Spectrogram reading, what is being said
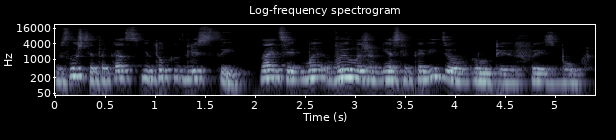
вы слышите, это оказывается не только глисты. Знаете, мы выложим несколько видео в группе в Facebook,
